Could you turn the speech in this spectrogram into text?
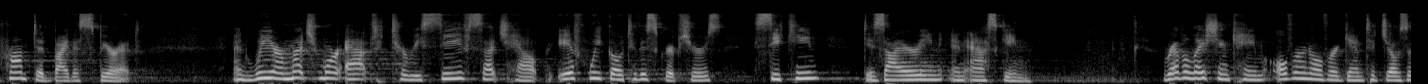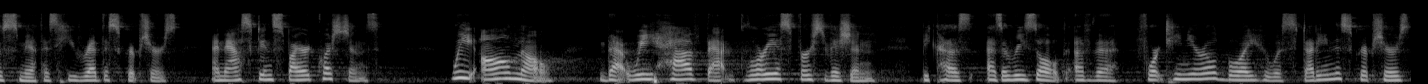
prompted by the Spirit. And we are much more apt to receive such help if we go to the scriptures seeking, desiring, and asking. Revelation came over and over again to Joseph Smith as he read the scriptures and asked inspired questions. We all know that we have that glorious first vision because, as a result of the 14 year old boy who was studying the scriptures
